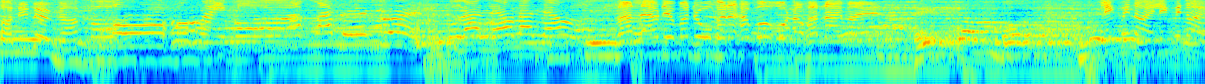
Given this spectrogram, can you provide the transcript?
ตอนที่หนึ่งครับ โอ้ไม่กอลั่นเองด้วยลั่นแล้วลั่นแล้วนั่นแล้วเดี๋ยวมาดูกันนะครับว่าโอนเราคัดได้ไหมเล็กไปหน่อยเล็กไปหน่อย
